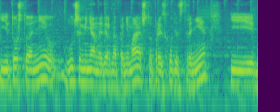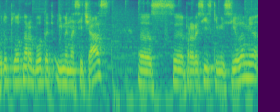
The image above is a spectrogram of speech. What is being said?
И то, что они лучше меня, наверное, понимают, что происходит в стране, и будут плотно работать именно сейчас э, с пророссийскими силами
